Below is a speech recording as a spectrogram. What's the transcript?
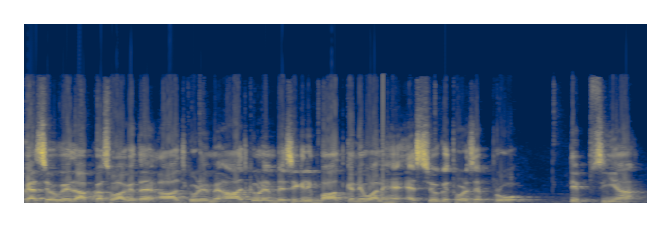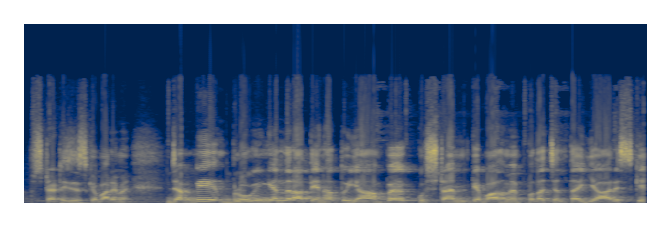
कैसे हो गए आपका स्वागत है आज के वीडियो में। आज के वीडियो में बेसिकली बात करने वाले हैं एस के थोड़े से प्रो टिप्स या स्ट्रेटजीज के बारे में। जब भी ब्लॉगिंग के अंदर आते हैं ना तो यहाँ पर कुछ टाइम के बाद हमें पता चलता है, यार इसके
